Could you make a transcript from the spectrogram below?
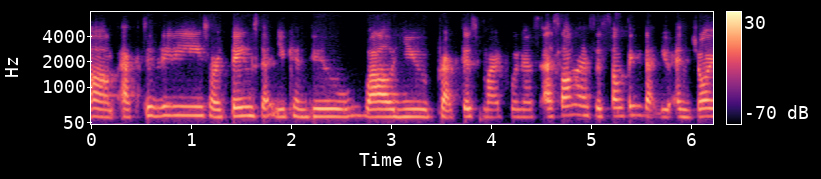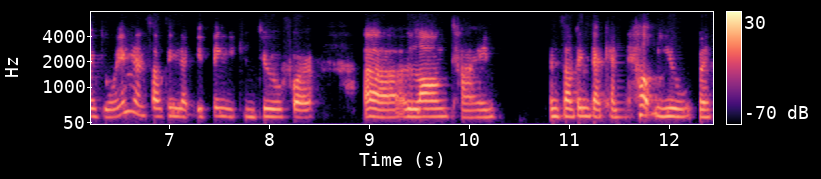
um, activities or things that you can do while you practice mindfulness, as long as it's something that you enjoy doing and something that you think you can do for a long time and something that can help you with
